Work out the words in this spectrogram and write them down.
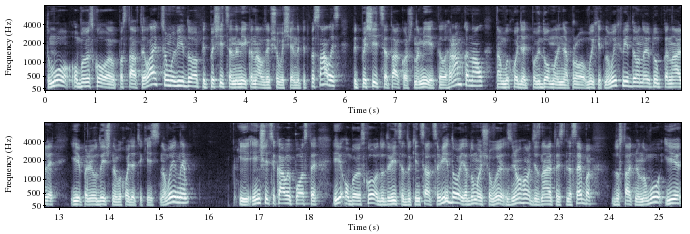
Тому обов'язково поставте лайк цьому відео, підпишіться на мій канал, якщо ви ще не підписались. Підпишіться також на мій телеграм-канал, там виходять повідомлення про вихід нових відео на YouTube каналі, і періодично виходять якісь новини і інші цікаві пости. І обов'язково додивіться до кінця це відео. Я думаю, що ви з нього дізнаєтесь для себе достатньо нову і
